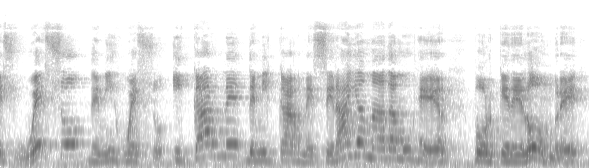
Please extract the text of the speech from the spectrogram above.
es hueso de mi hueso y carne de mi carne, será llamada mujer porque del hombre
